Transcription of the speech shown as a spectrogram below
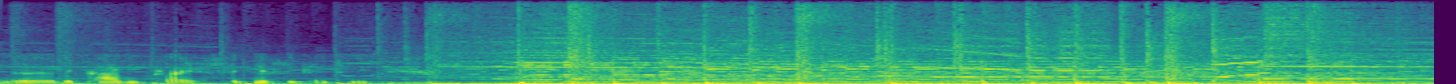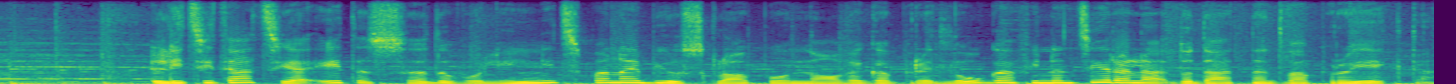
the, the carbon price significantly. Licitacija ETS dovolilnic pa naj bi v sklopu novega predloga financirala dodatna dva projekta.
